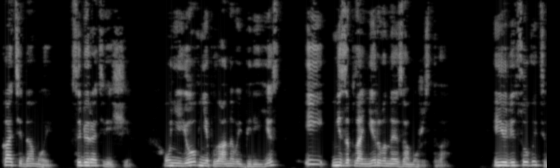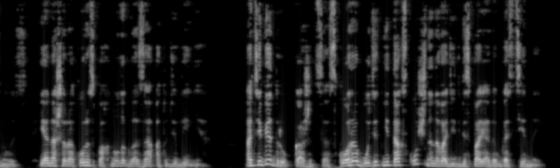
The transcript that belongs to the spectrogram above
«Кате домой. Собирать вещи. У нее внеплановый переезд и незапланированное замужество». Ее лицо вытянулось, и она широко распахнула глаза от удивления. А тебе, друг, кажется, скоро будет не так скучно наводить беспорядок в гостиной.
